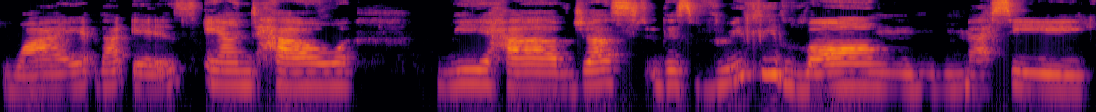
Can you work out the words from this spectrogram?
why that is and how we have just this really long, messy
